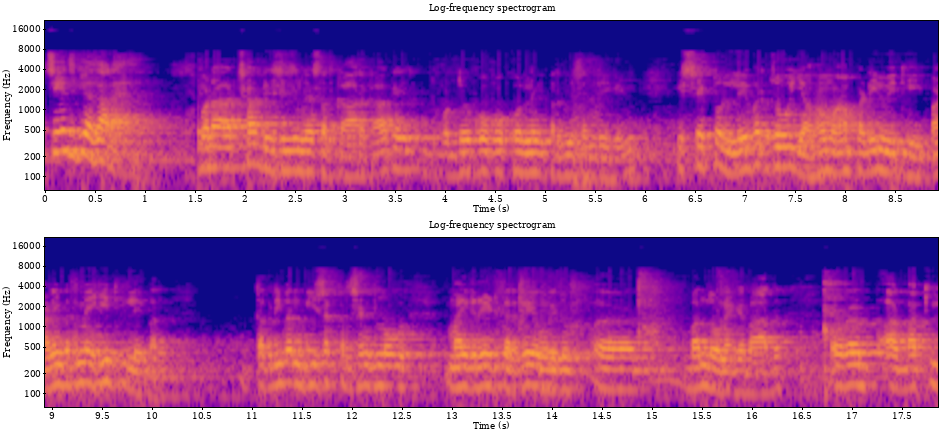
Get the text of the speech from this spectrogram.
चेंज किया जा रहा है। बड़ा अच्छा डिसीज़न है सरकार का कि उद्योगों को खोलने की परमिशन दी गई। इससे तो लेबर जो यहाँ वहाँ पड़ी हुई थी, पानीपत में ही थी लेबर तकरीबन 20 परसेंट लोग माइग्रेट कर गए होंगे जो बंद होने के बाद। और बाकी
